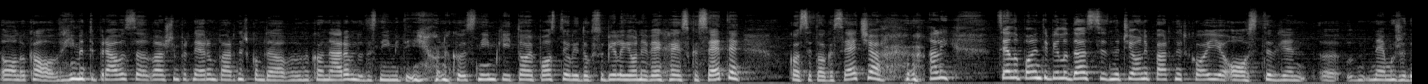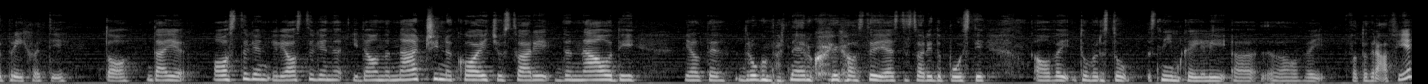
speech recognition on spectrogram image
ono kao imate pravo sa vašim partnerom partnerkom da ono, kao naravno da snimite i ono kao snimke i to je postojali dok su bile i one VHS kasete ko se toga seća, ali cela pojenta je bilo da se, znači, onaj partner koji je ostavljen e, ne može da prihvati to, da je ostavljen ili ostavljena i da onda način na koji će u stvari da naodi jel te, drugom partneru koji ga ostaje jeste u stvari da pusti ovaj, tu vrstu snimka ili uh, ovaj, fotografije.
